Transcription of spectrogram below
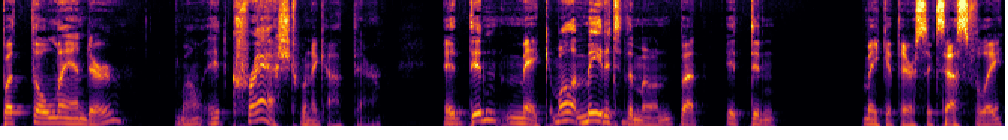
But the lander, well, it crashed when it got there. It didn't make, well, it made it to the moon, but it didn't make it there successfully.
